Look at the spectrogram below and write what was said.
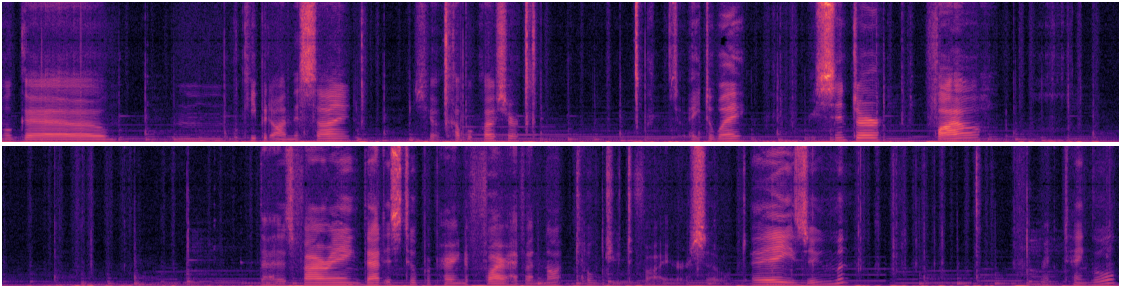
we'll go, mm, we'll keep it on this side. Go a couple closer. So 8 away. Recenter, file, That is firing. That is still preparing to fire. Have I not told you to fire? So, a zoom. Rectangle.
